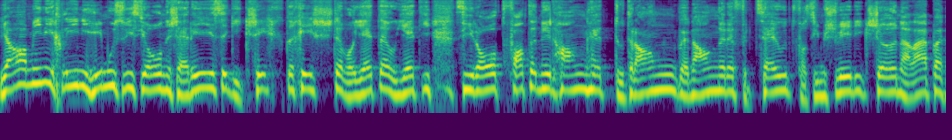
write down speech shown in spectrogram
Ja, meine kleine Himmelsvision ist eine riesige Geschichtenkiste, wo jeder und jede seinen roten Faden in Hang hat und Drang den anderen erzählt von seinem schwierig schönen Leben,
